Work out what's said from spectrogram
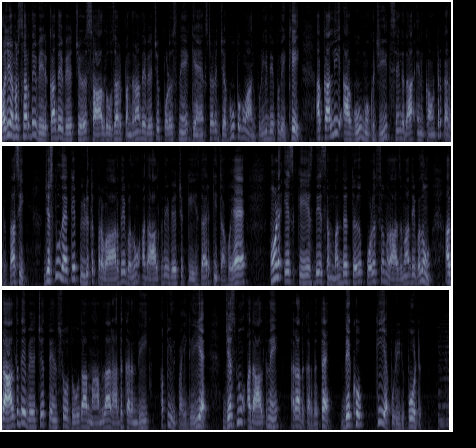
ਲਓ ਜੀ, ਅੰਮ੍ਰਿਤਸਰ ਦੇ ਵੇਰਕਾ ਦੇ ਵਿੱਚ ਸਾਲ 2015 ਦੇ ਵਿੱਚ ਪੁਲਿਸ ਨੇ ਗੈਂਗਸਟਰ ਜੱਗੂ ਭਗਵਾਨਪੁਰੀ ਦੇ ਭੁਲੇਖੇ ਅਕਾਲੀ ਆਗੂ ਮੁਖਜੀਤ ਸਿੰਘ ਦਾ ਐਨਕਾਊਂਟਰ ਕਰ ਦਿੱਤਾ ਸੀ, ਜਿਸ ਨੂੰ ਲੈ ਕੇ ਪੀੜਤ ਪਰਿਵਾਰ ਦੇ ਵੱਲੋਂ ਅਦਾਲਤ ਦੇ ਵਿੱਚ ਕੇਸ ਦਾਇਰ ਕੀਤਾ ਹੋਇਆ ਹੈ। ਹੁਣ ਇਸ ਕੇਸ ਦੇ ਸੰਬੰਧਿਤ ਪੁਲਿਸ ਮੁਲਾਜ਼ਮਾਂ ਦੇ ਵੱਲੋਂ ਅਦਾਲਤ ਦੇ ਵਿੱਚ 302 ਦਾ ਮਾਮਲਾ ਰੱਦ ਕਰਨ ਦੀ ਅਪੀਲ ਪਾਈ ਗਈ ਹੈ, ਜਿਸ ਨੂੰ ਅਦਾਲਤ ਨੇ ਰੱਦ ਕਰ ਦਿੱਤਾ ਹੈ। ਦੇਖੋ ਕੀ ਹੈ ਪੂਰੀ ਰਿਪੋਰਟ।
